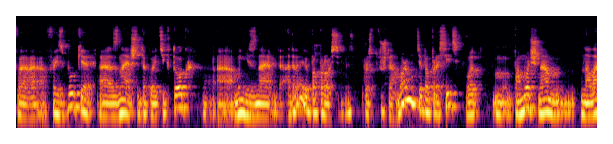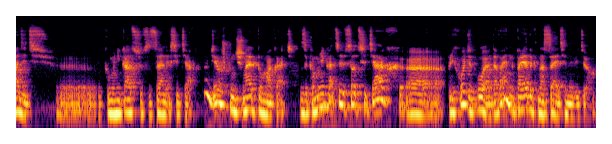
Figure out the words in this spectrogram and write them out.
в Фейсбуке, знает, что такое ТикТок, а мы не знаем. Да. А давай ее попросим. Просто, что, а можно тебя попросить вот помочь нам наладить э, коммуникацию в социальных сетях. Ну, девушка начинает помогать. За коммуникацией в соцсетях э, приходит, ой, а давай на порядок на сайте наведем.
